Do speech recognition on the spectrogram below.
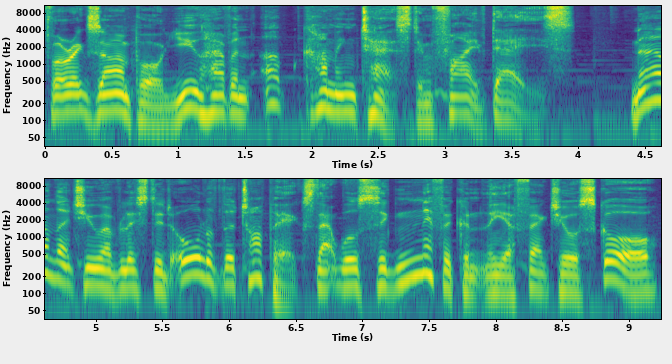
For example, you have an upcoming test in five days. Now that you have listed all of the topics that will significantly affect your score,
